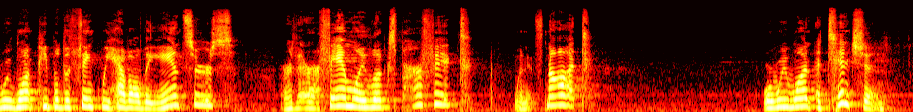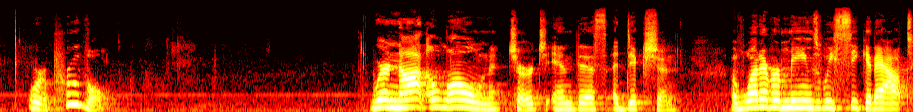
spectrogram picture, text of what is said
we want people to think we have all the answers, or that our family looks perfect when it's not, or we want attention or approval. We're not alone, church, in this addiction of whatever means we seek it out.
